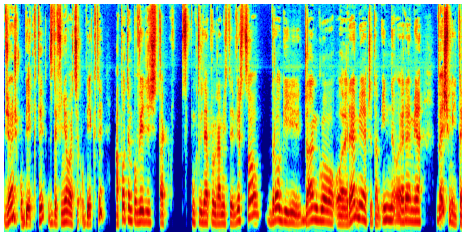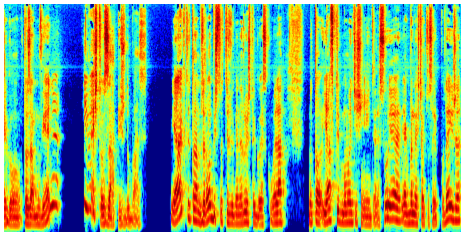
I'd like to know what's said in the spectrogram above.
wziąć obiekty, zdefiniować sobie obiekty, a potem powiedzieć tak z punktu widzenia programisty, wiesz co, drogi Django ORM-ie, czy tam inny ORM-ie, weź mi tego, to zamówienie i weź to zapisz do bazy. Jak ty tam zrobisz, to ty wygenerujesz tego SQL-a, no to ja w tym momencie się nie interesuję, jak będę chciał, to sobie podejrzę,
